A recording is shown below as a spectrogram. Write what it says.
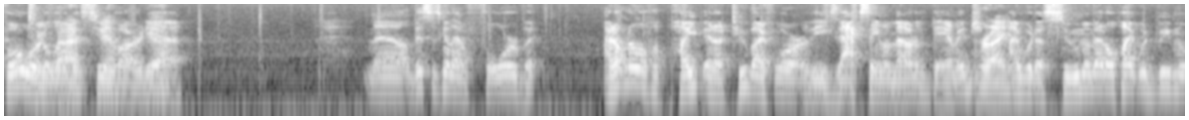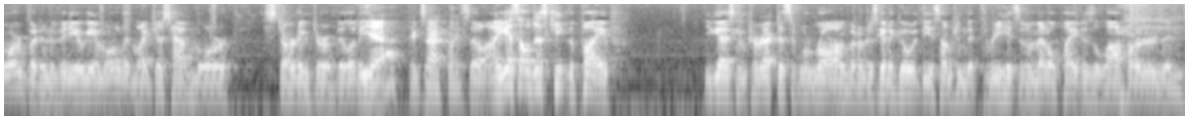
forward a little fast. bit too hard. Yeah. Now this is gonna have four, but I don't know if a pipe and a two x four are the exact same amount of damage. Right. I would assume a metal pipe would be more, but in a video game world, it might just have more starting durability. Yeah, exactly. So I guess I'll just keep the pipe. You guys can correct us if we're wrong, but I'm just gonna go with the assumption that three hits of a metal pipe is a lot harder than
